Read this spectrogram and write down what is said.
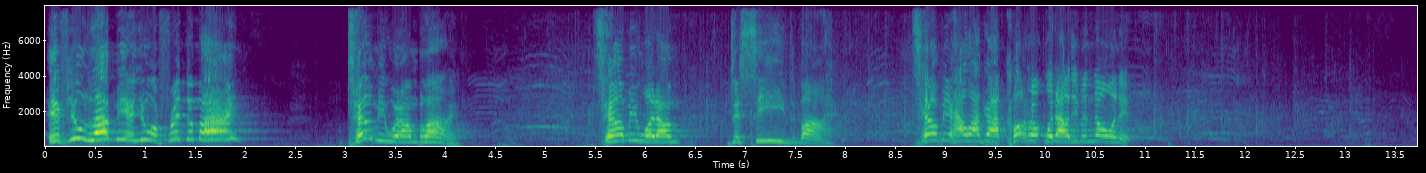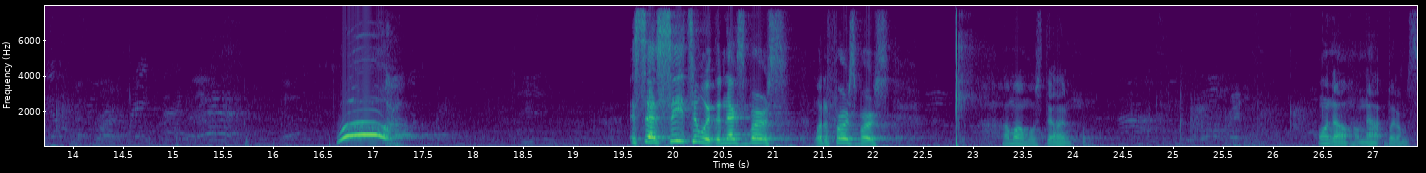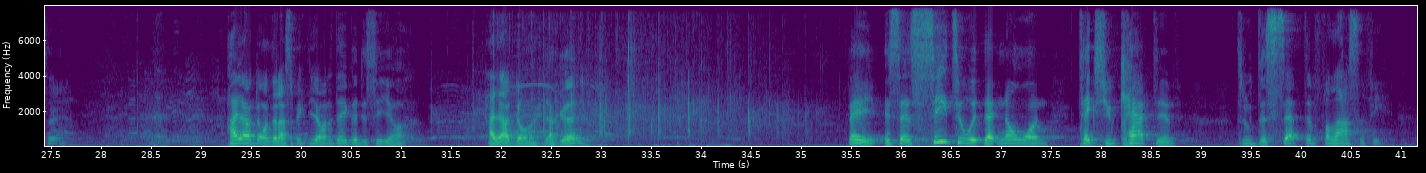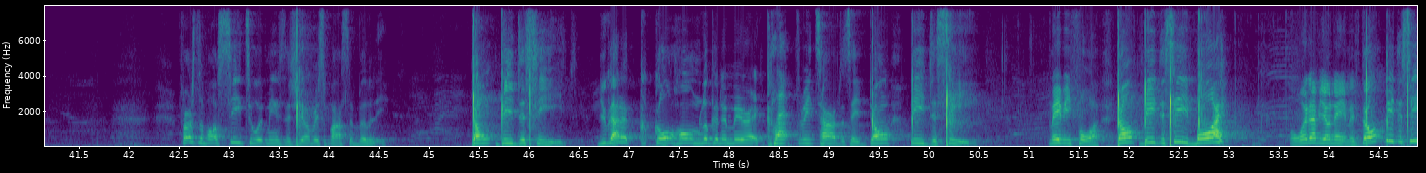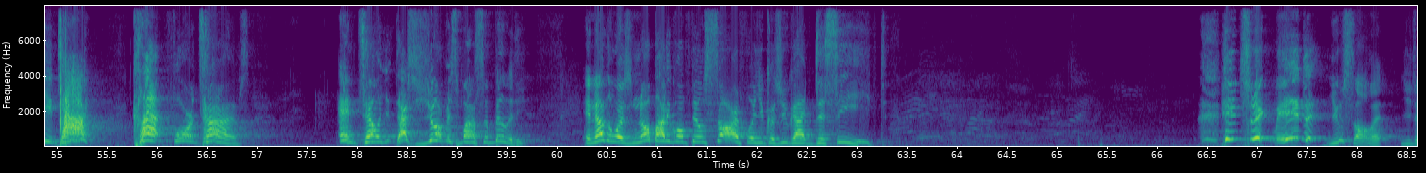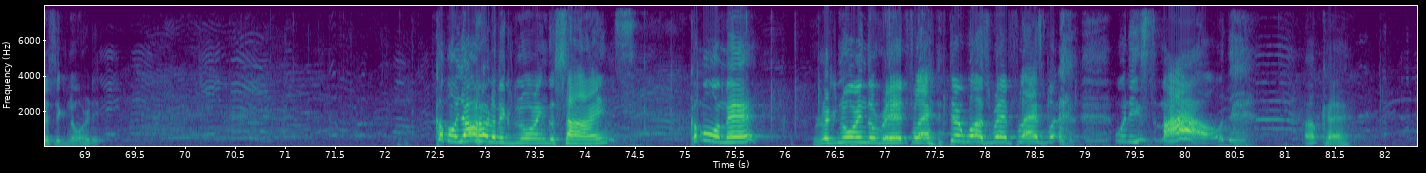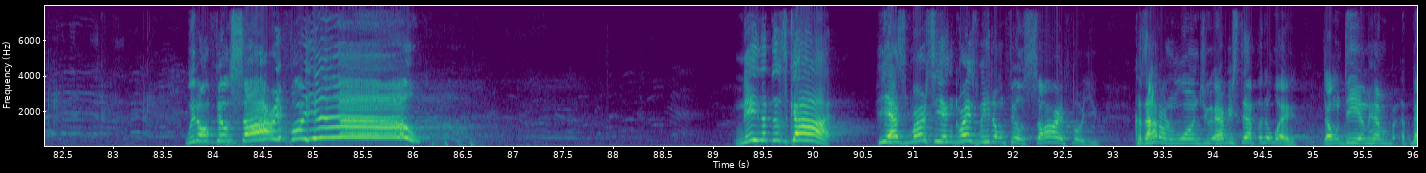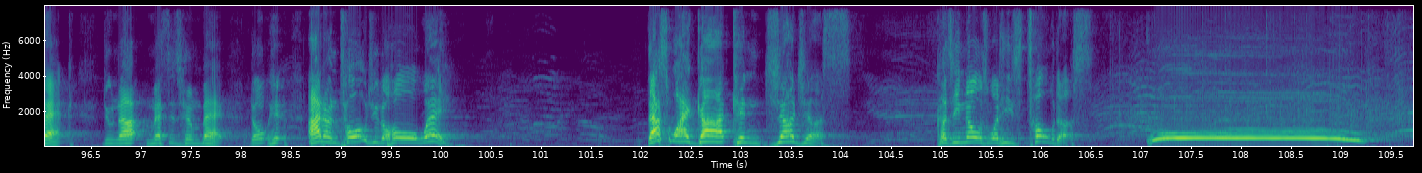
If you love me and you're a friend of mine, tell me where I'm blind. Tell me what I'm deceived by. Tell me how I got caught up without even knowing it. Woo! It says, see to it, the next verse, or the first verse. I'm almost done. Oh, no, I'm not, but I'm saying. How y'all doing? Did I speak to y'all today? Good to see y'all. How y'all doing? Y'all good? Babe, it says, see to it that no one takes you captive through deceptive philosophy. First of all, see to it means it's your responsibility. Don't be deceived. You got to go home, look in the mirror, and clap three times and say, Don't be deceived. Maybe four. Don't be deceived, boy. Or whatever your name is. Don't be deceived, Tye. Clap four times and tell you that's your responsibility. In other words, nobody gonna feel sorry for you because you got deceived. He tricked me. He you saw it. You just ignored it. Come on, y'all heard of ignoring the signs. Come on, man. We're ignoring the red flag. There was red flags, but when he smiled, okay. We don't feel sorry for you. Neither does God. He has mercy and grace, but he don't feel sorry for you. Because I don't warned you every step of the way. Don't DM him back. Do not message him back. Don't hit. I done told you the whole way. That's why God can judge us. Because he knows what he's told us.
